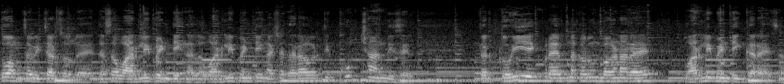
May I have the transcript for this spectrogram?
तो आमचा विचार चालू आहे. जसं वारली पेंटिंग आलं. वारली पेंटिंग अशा घरावरती खूप छान दिसेल. तर तोही एक प्रयत्न करून बघणार आहे. वारली पेंटिंग करायचा.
